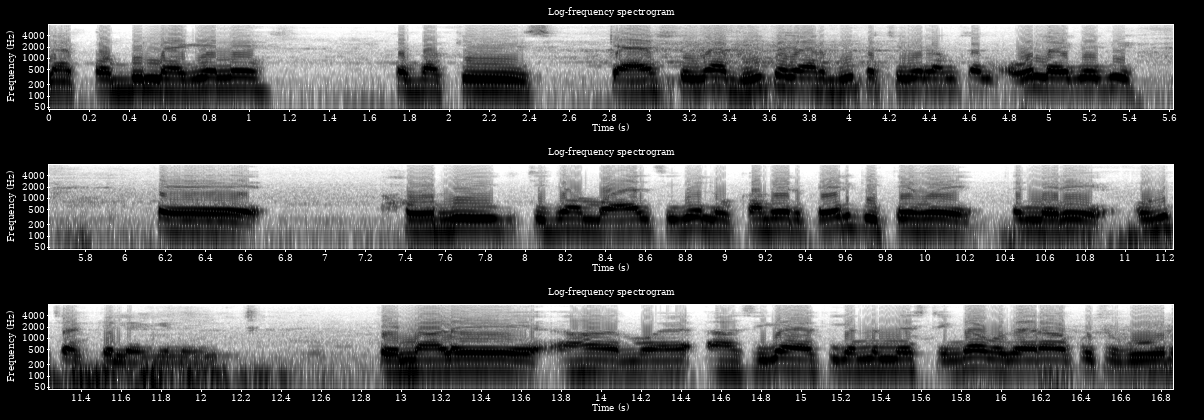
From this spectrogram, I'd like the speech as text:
ਲੈਪਟਾਪ ਵੀ ਲੈ ਗਏ ਨੇ ਤੇ ਬਾਕੀ ਕੈਸ਼ ਸੀਗਾ 20000 20 25 ਲਮਸਮ ਉਹ ਲੈ ਗਏ ਜੀ। ਤੇ ਹੋਰ ਵੀ ਚੀਜ਼ਾਂ ਮੋਬਾਈਲ ਸੀਗੇ, ਲੋਕਾਂ ਦੇ ਰਿਪੇਅਰ ਕੀਤੇ ਹੋਏ, ਤੇ ਮੇਰੇ ਉਹ ਵੀ ਚੱਕ ਕੇ ਲੈ ਗਏ ਨੇ ਜੀ। ਤੇ ਨਾਲੇ ਆਹ ਸੀਗਾ, ਕੀ ਕਹਿੰਦੇ ਨੇ, ਸਟਿੰਗਾਂ ਵਗੈਰਾ ਕੁਝ ਹੋਰ,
